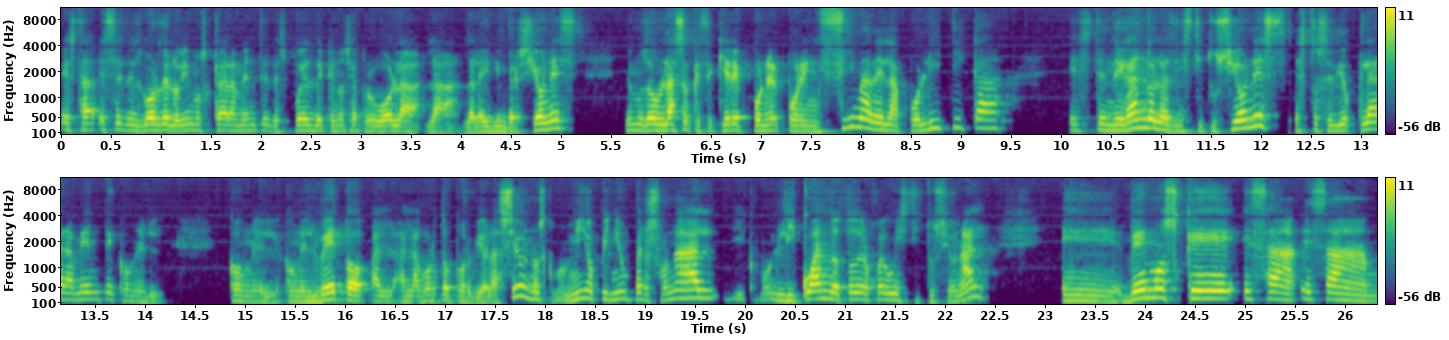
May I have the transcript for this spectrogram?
Ese desborde lo vimos claramente después de que no se aprobó la, ley de inversiones. Vemos a un lazo que se quiere poner por encima de la política, este, negando las instituciones. Esto se vio claramente con el, con el, con el veto al, aborto por violación, ¿no? es como mi opinión personal y como licuando todo el juego institucional. Eh, vemos que esa, esa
